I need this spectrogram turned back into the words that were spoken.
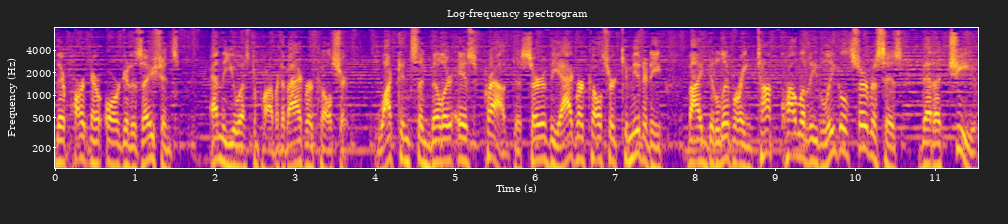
their partner organizations and the U.S. Department of Agriculture. Watkinson Miller is proud to serve the agriculture community by delivering top quality legal services that achieve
